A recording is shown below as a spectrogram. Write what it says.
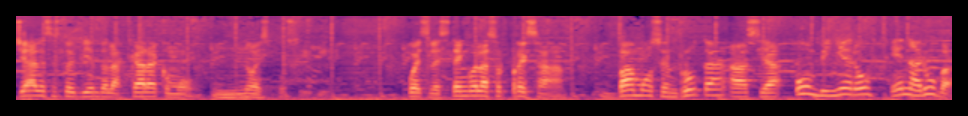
Ya les estoy viendo la cara como no es posible. Pues les tengo la sorpresa. Vamos en ruta hacia un viñero en Aruba.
